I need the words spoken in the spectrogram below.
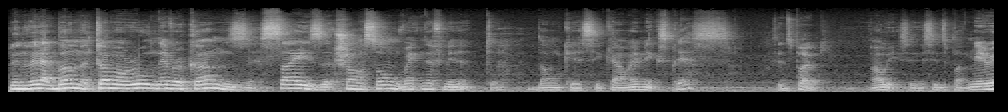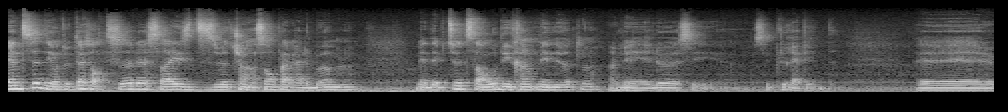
Le nouvel album Tomorrow Never Comes, 16 chansons, 29 minutes. Donc c'est quand même express. C'est du punk. Ah oui, c'est c'est du punk. Mais Rancid, ils ont tout le temps sorti ça, là, 16-18 chansons par album. là. Mais d'habitude, c'est en haut des 30 minutes. Là. Mais là, c'est c'est plus rapide. Euh,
